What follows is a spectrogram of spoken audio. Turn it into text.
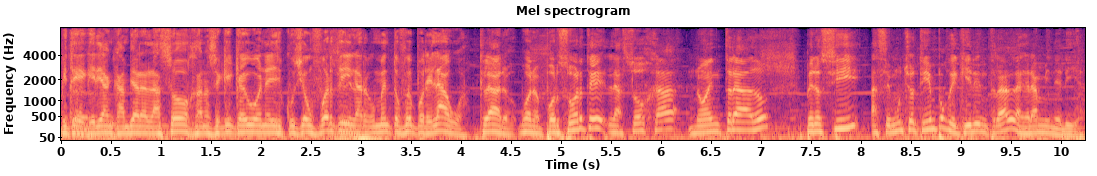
Viste que querían cambiar a la soja, no sé qué, que hubo una discusión fuerte y el argumento fue por el agua. Claro, bueno, por suerte la soja no ha entrado, pero sí hace mucho tiempo que quiere entrar la gran minería.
